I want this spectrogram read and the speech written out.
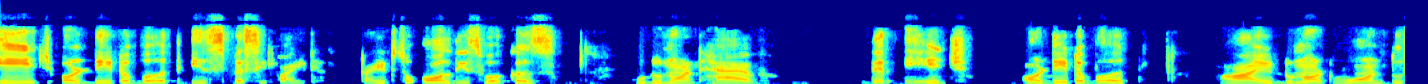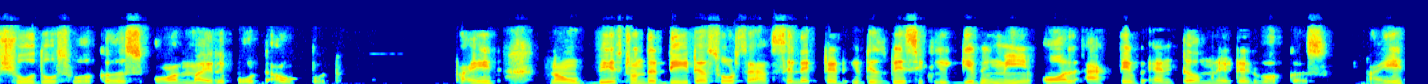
age or date of birth is specified right so all these workers who do not have their age or date of birth I do not want to show those workers on my report output, right? Now, based on the data source I have selected, it is basically giving me all active and terminated workers, right?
